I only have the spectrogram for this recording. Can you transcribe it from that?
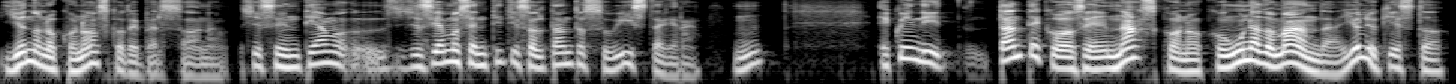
io non lo conosco di persona, ci, sentiamo, ci siamo sentiti soltanto su Instagram. Hm? E quindi tante cose nascono con una domanda. Io gli ho chiesto,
